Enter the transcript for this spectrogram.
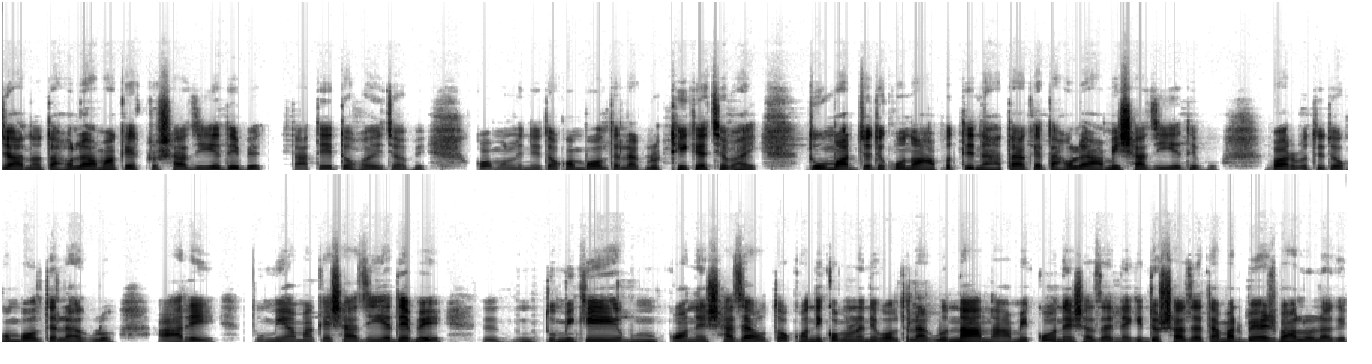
জানো তাহলে আমাকে একটু সাজিয়ে দেবে। তাতেই তো হয়ে যাবে।" কমলিনী তখন বলতে লাগল, "ঠিক আছে ভাই। তোমার যদি কোনো আপত্তি না থাকে তাহলে আমি সাজিয়ে দেব।" পার্বতী তখন বলতে লাগল, "আরে তুমি আমাকে সাজিয়ে দেবে? তুমি কি কনে কনে সাজাও?" তখনই কমলিনী বলতে লাগল, "না, না আমি কনে সাজাই না। কিন্তু সাজাতে আমার বেশ ভালো লাগে।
